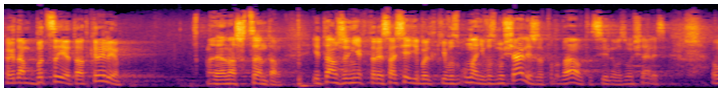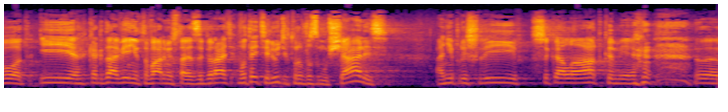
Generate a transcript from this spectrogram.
Когда мы БЦ это открыли, э, наш центр. И там же некоторые соседи были такие, ну, они возмущались же, да, вот сильно возмущались. Вот. И когда Веню-то в армию стали забирать, вот эти люди, которые возмущались, они пришли с шоколадками,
